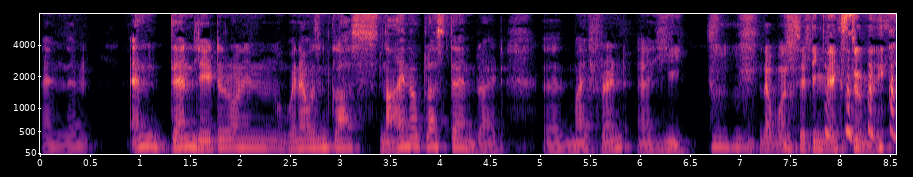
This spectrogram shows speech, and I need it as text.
And then and then later on in when I was in class nine or class ten, right? Uh, my friend, uh, he, the one sitting next to me.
